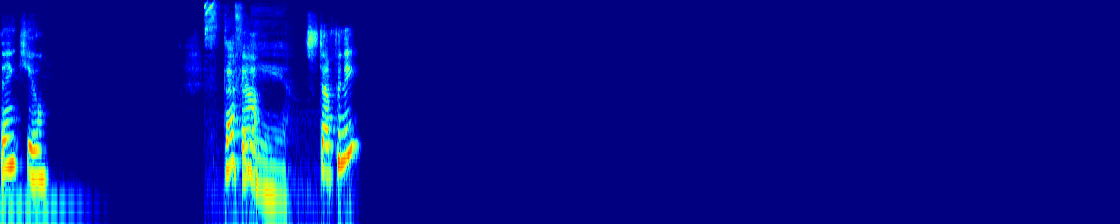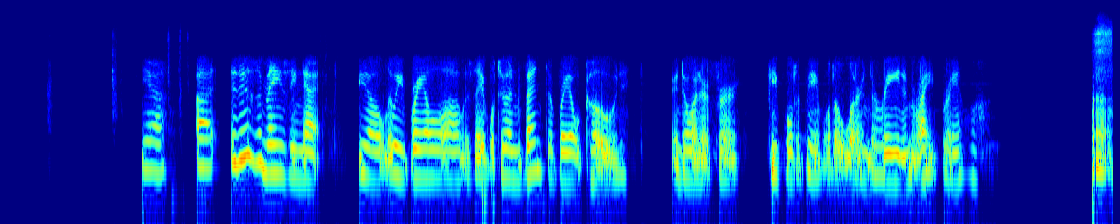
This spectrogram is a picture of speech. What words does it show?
Thank you, Stephanie. Yeah. Stephanie. Yeah, uh, it is amazing that you know Louis Braille uh, was able to invent the Braille code in order for people to be able to learn to read and write Braille. Uh,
